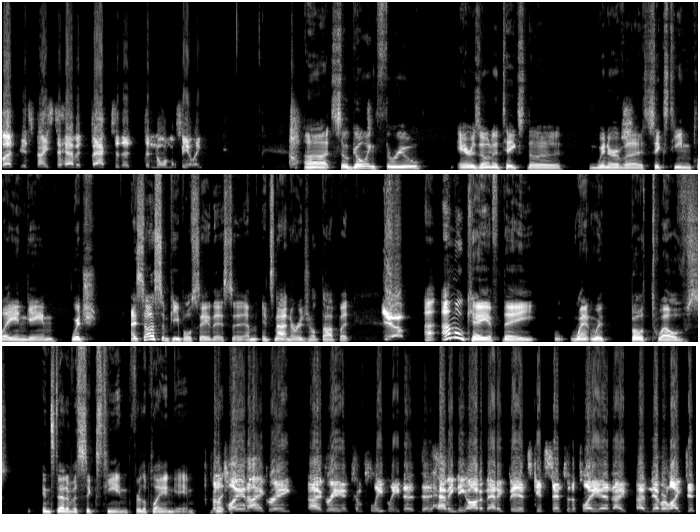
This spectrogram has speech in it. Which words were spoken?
But it's nice to have it back to the, the normal feeling. Uh, so going through, Arizona takes the winner of a 16 play-in game, which I saw some people say this. It's not an original thought, but Yeah, I, I'm okay if they went with both 12s instead of a 16 for the play-in game. for But the play-in, I agree. I agree completely that, that having the automatic bids get sent to the play-in, I I've never liked it.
